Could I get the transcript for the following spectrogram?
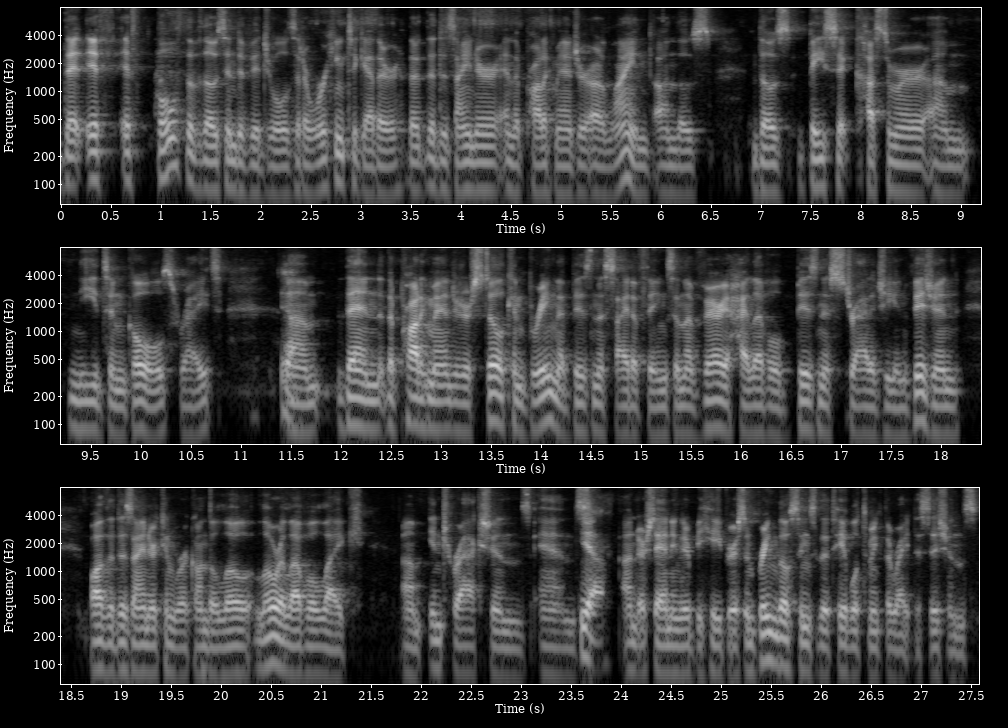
That if if both of those individuals that are working together, the, the designer and the product manager are aligned on those those basic customer um, needs and goals, right? Yeah. Um, then the product manager still can bring the business side of things and the very high level business strategy and vision while the designer can work on the low lower level like um, interactions and yeah. understanding their behaviors and bring those things to the table to make the right decisions.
